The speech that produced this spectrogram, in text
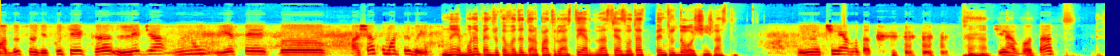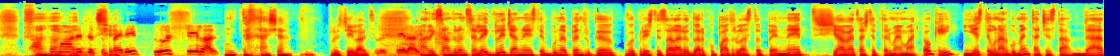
adus în discuție că legea nu este uh, așa cum ar trebui. Nu e bună pentru că vă dă doar 4%, iar dumneavoastră i-ați votat pentru 25%. Mm, Cine a votat? Cine a votat? Acum are de Ce? suferit plus ceilalți. Așa, plus ceilalți. Plus ceilalți. Alexandru, înțeleg, legea nu este bună pentru că vă crește salariul doar cu 4% pe net și aveați așteptări mai mari. Ok, este un argument acesta, dar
